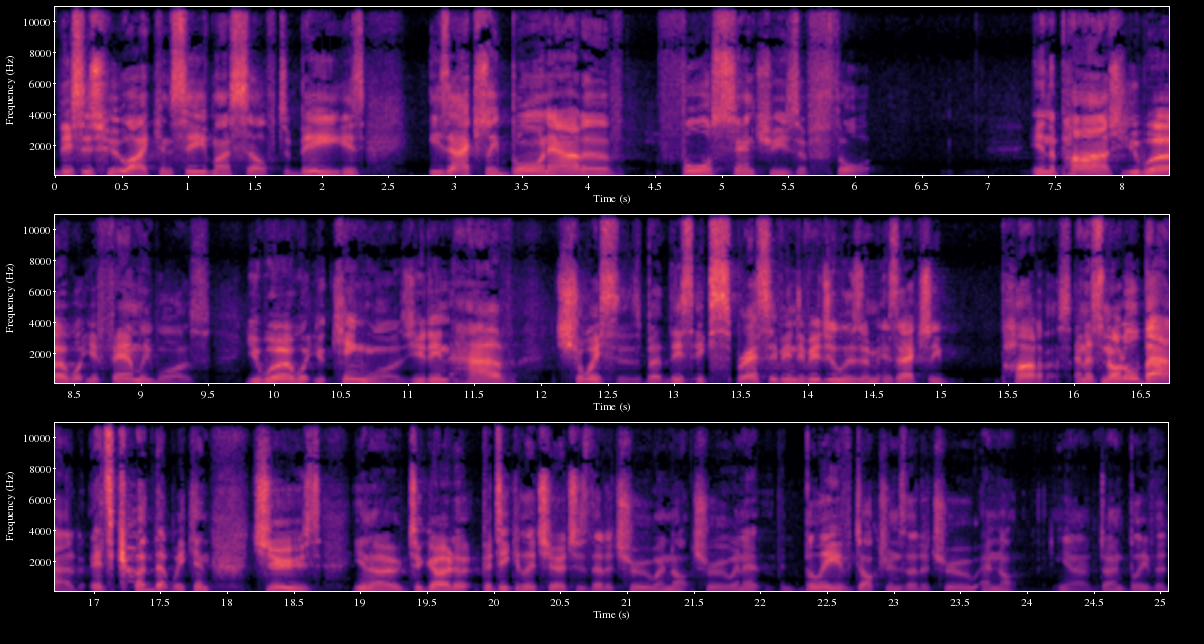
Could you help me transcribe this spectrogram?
this is who I conceive myself to be is, is actually born out of four centuries of thought. In the past, you were what your family was, you were what your king was. You didn't have choices. But this expressive individualism is actually part of us. And it's not all bad. It's good that we can choose, you know, to go to particular churches that are true and not true, and it, believe doctrines that are true and not, you know, don't believe the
